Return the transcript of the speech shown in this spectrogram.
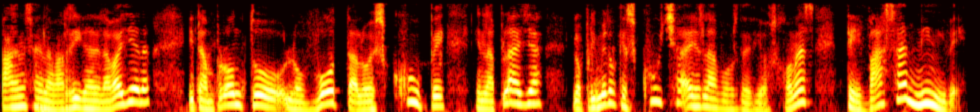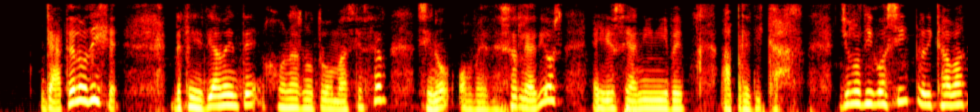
panza, en la barriga de la ballena, y tan pronto lo bota, lo escupe en la playa, lo primero que escucha es la voz de Dios. Jonás, te vas a Nínive. Ya te lo dije. Definitivamente Jonás no tuvo más que hacer sino obedecerle a Dios e irse a Nínive a predicar. Yo lo digo así, predicaba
